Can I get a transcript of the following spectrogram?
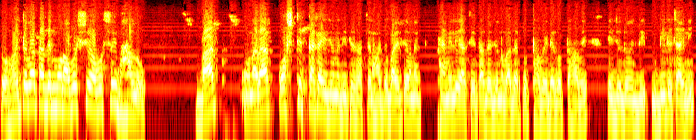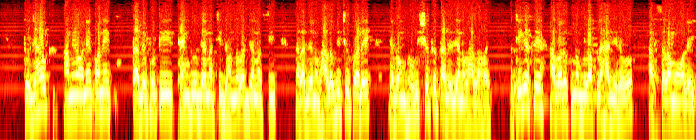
তো হয়তোবা তাদের মন অবশ্যই অবশ্যই ভালো। বাট ওনারা কষ্টের টাকা এই জন্য দিতে চাচ্ছেন। হয়তো বাড়িতে অনেক ফ্যামিলি আছে, তাদের জন্য বাজার করতে হবে, এটা করতে হবে, এই জন্য দিতে চাইনি তো যাই হোক, আমি অনেক অনেক তাদের প্রতি থ্যাংক ইউ জানাচ্ছি, ধন্যবাদ জানাচ্ছি। তারা যেন ভালো কিছু করে এবং ভবিষ্যতে তাদের যেন ভালো হয়। তো ঠিক আছে, আবারও কোনো ব্লকলে হাজির হব। আসসালামু আলাইকুম।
